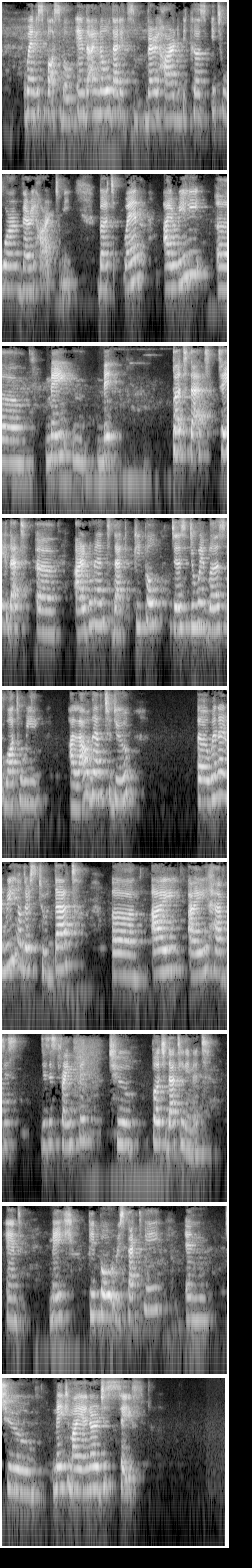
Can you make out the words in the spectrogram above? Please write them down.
when it's possible. And I know that it's very hard because it were very hard to me. But when I really um, may may put that, take that uh, argument that people just do with us what we allow them to do. Uh, when I really understood that, uh, I I have this this strength to put that limit and make people respect me and to make my energy safe.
